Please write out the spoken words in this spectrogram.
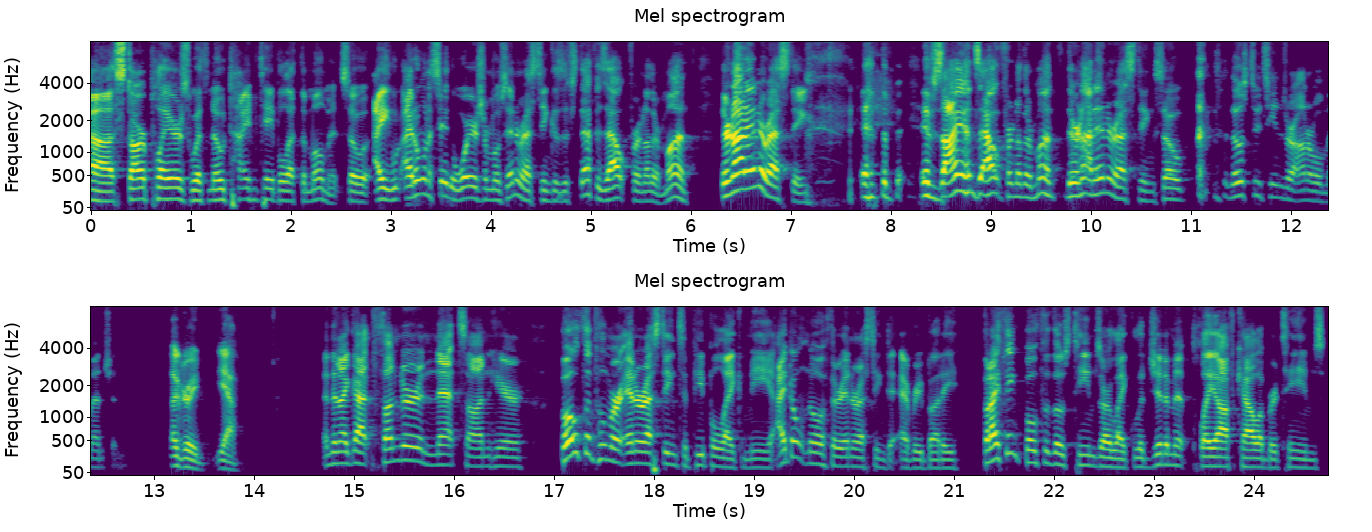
uh, star players with no timetable at the moment. So I, I don't want to say the Warriors are most interesting because if Steph is out for another month, they're not interesting. if the if Zion's out for another month, they're not interesting. So those two teams are honorable mention. Agreed. Yeah. And then I got Thunder and Nets on here, both of whom are interesting to people like me. I don't know if they're interesting to everybody, but I think both of those teams are like legitimate playoff caliber teams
